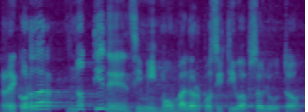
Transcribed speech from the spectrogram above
recordar no tiene en sí mismo un valor positivo absoluto.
